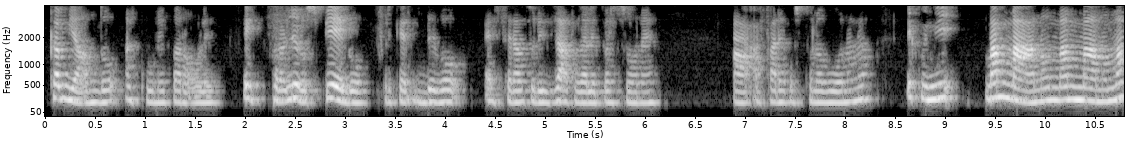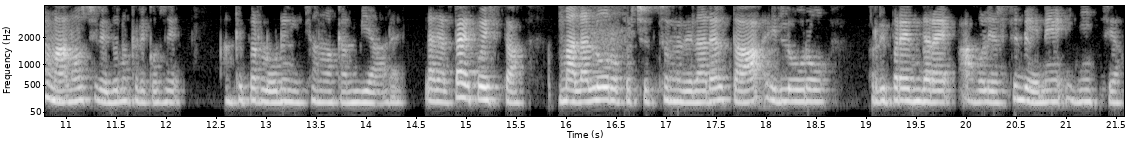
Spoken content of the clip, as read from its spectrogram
cambiando alcune parole e però glielo spiego perché devo essere autorizzata dalle persone a, a fare questo lavoro, no? E quindi man mano, man mano, man mano si vedono che le cose anche per loro iniziano a cambiare. La realtà è questa, ma la loro percezione della realtà e il loro riprendere a volersi bene inizia.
